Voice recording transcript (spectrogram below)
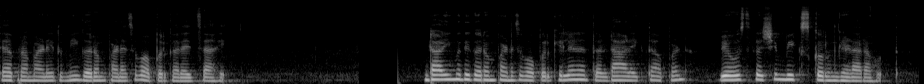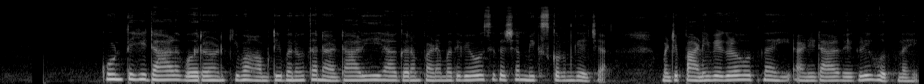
त्याप्रमाणे तुम्ही गरम पाण्याचा वापर करायचा आहे. डाळीमध्ये गरम पाण्याचा वापर केल्यानंतर डाळ एकदा आपण व्यवस्थित अशी मिक्स करून घेणार आहोत. कोणतीही डाळ वरण किंवा आमटी बनवताना डाळी ह्या गरम पाण्यामध्ये व्यवस्थित अशा मिक्स करून घ्यायच्या. म्हणजे पाणी वेगळं होत नाही आणि डाळ वेगळी होत नाही.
